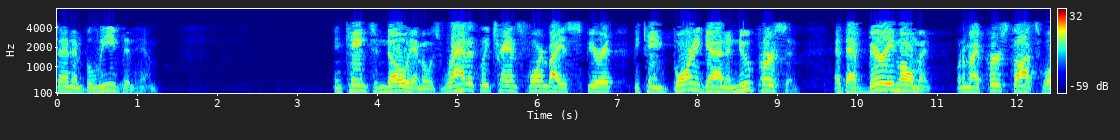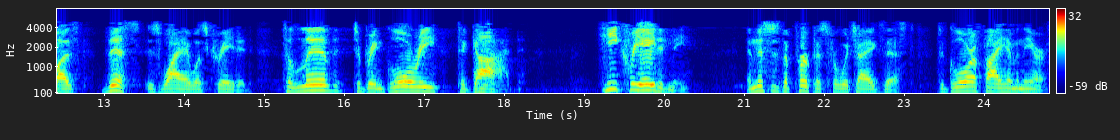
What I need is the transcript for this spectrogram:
sin and believed in Him, and came to know Him and was radically transformed by His Spirit, became born again, a new person, at that very moment, one of my first thoughts was, this is why I was created. To live to bring glory to God. He created me, and this is the purpose for which I exist. To glorify Him in the earth.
